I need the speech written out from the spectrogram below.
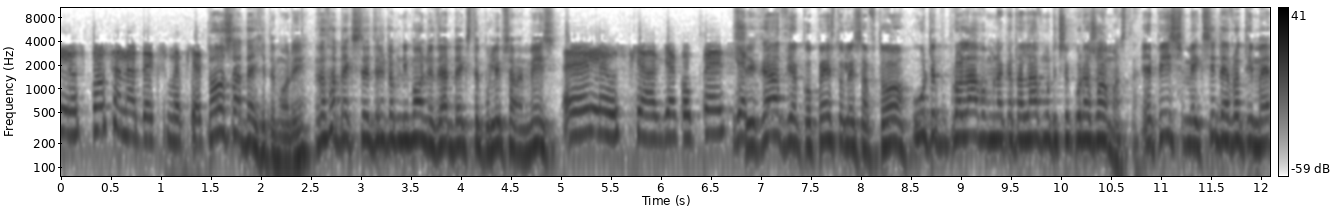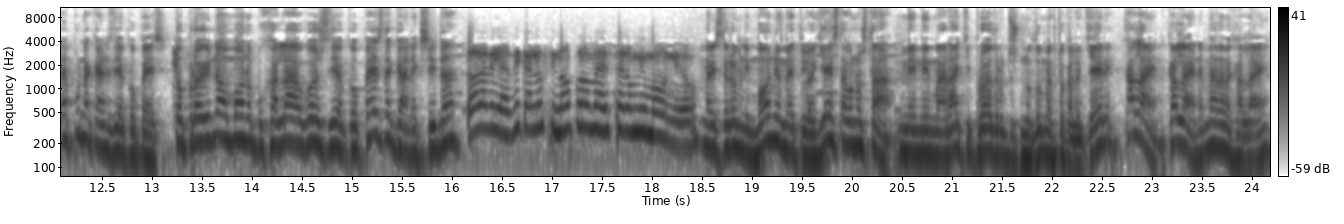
Έλεος, πόσα να αντέξουμε πια; Τόσα αντέχετε, Μωρή. Δεν θα αντέξετε τρίτο μνημόνιο, δεν αντέξετε που λείψαμε εμείς. Έλεος πια, διακοπές. Σιγά διακοπές το λες αυτό, ούτε που προλάβαμε να καταλάβουμε ότι ξεκουραζόμαστε. Επίσης, με 60 ευρώ τη μέρα, πού να κάνεις διακοπές; Το πρωινό μόνο που χαλάω εγώ στις διακοπές δεν κάνει 60. Τώρα δηλαδή καλό φθινόπωρο με αριστερό μνημόνιο. Με αριστερό μνημόνιο, με εκλογές, τα γνωστά. Με μημαράκι πρόεδρο του Σνουδού μέχρι το καλοκαίρι. Καλά είναι, καλά είναι, εμένα δεν με χαλάει.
